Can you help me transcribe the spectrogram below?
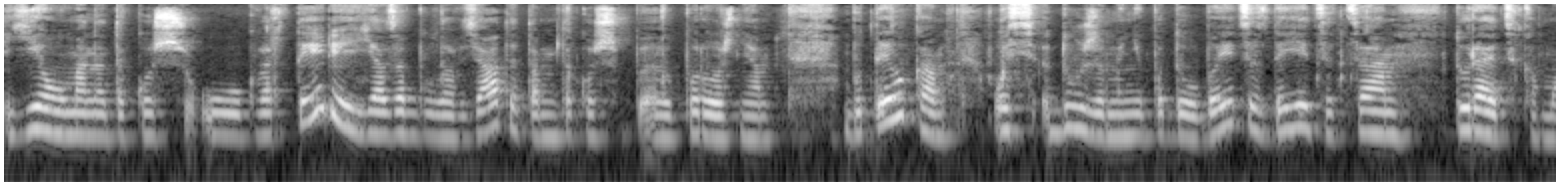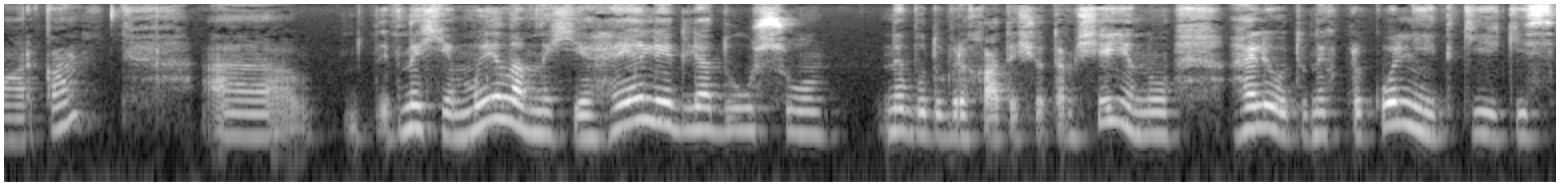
є у мене також у квартирі. Я забула взяти, там також е, порожня бутилка. Ось дуже мені подобається. Здається, це турецька марка. В них є мила, в них є гелі для душу. Не буду брехати, що там ще є. Ну, гелі от у них прикольні і такі якісь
